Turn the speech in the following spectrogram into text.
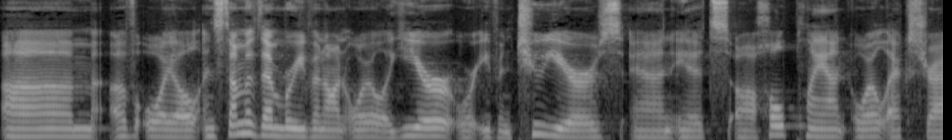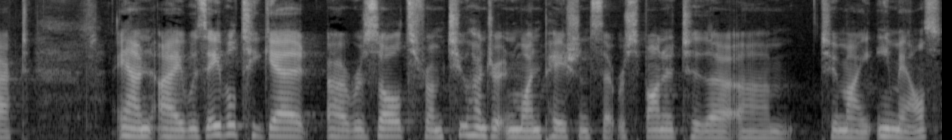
um, of oil, and some of them were even on oil a year or even two years, and it's a whole plant oil extract. And I was able to get uh, results from 201 patients that responded to the um, to my emails.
